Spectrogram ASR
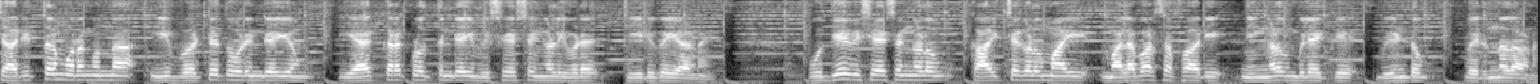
ചരിത്രമുറങ്ങുന്ന ഈ വെട്ടുതോടിന്റെയും ഏക്കറക്കുളത്തിന്റെയും വിശേഷങ്ങൾ ഇവിടെ തീരുകയാണ്. പുതിയ വിശേഷങ്ങളും കാഴ്ചകളുമായി മലബാർ സഫാരി നിങ്ങളുടെ മുമ്പിലേക്ക് വീണ്ടും വരുന്നതാണ്.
